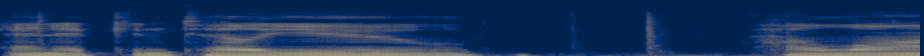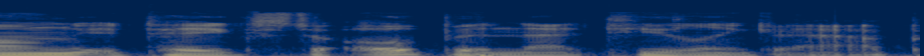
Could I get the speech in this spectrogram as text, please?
and it can tell you how long it takes to open that T-Link app.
